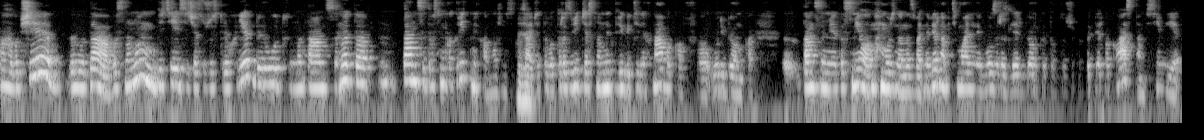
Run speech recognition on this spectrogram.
А, вообще, э, да, в основном детей сейчас уже с трех лет берут на танцы. Но это танцы, это в основном как ритмика, можно сказать. Mm-hmm. Это вот развитие основных двигательных навыков э, у ребенка. Э, танцами это смело можно назвать. Наверное, оптимальный возраст для ребенка это вот уже как первый класс, там 7 лет.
